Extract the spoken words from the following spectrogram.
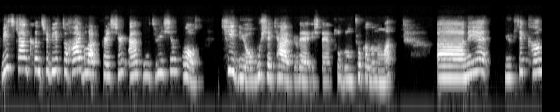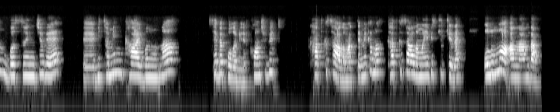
Which can contribute to high blood pressure and nutrition loss. Ki diyor bu şeker ve işte tuzun çok alınımı. Aa, neye? Yüksek kan basıncı ve e, vitamin kaybına sebep olabilir. Contribute katkı sağlamak demek ama katkı sağlamayı biz Türkçe'de olumlu anlamda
